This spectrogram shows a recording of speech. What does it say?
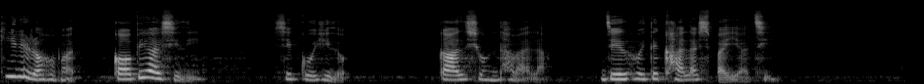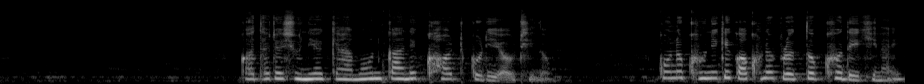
কী রে রহমত, কবে আসিলি? সে কহিল, কাল সন্ধ্যাবেলা, জেল হইতে খালাস পাইয়াছি। কথাটা শুনিয়া কেমন কানে খট করিয়া উঠিল। কোনো খুনিকে কখনো প্রত্যক্ষ দেখি নাই।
